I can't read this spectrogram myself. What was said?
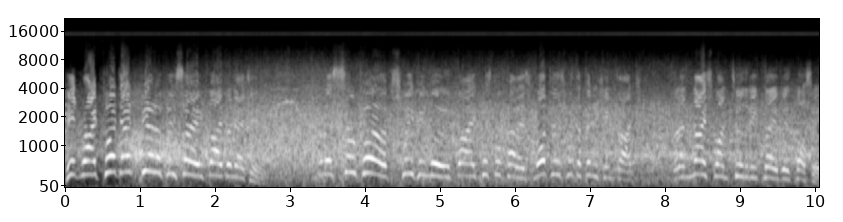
Hit right foot and beautifully saved by Bonetti. But a superb sweeping move by Crystal Palace. Rogers with the finishing touch, but a nice one too that he played with Possee.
